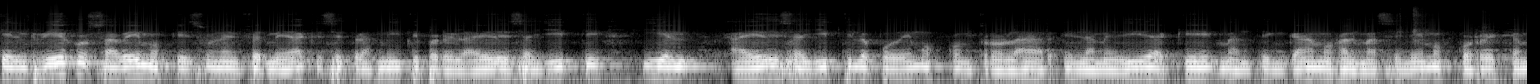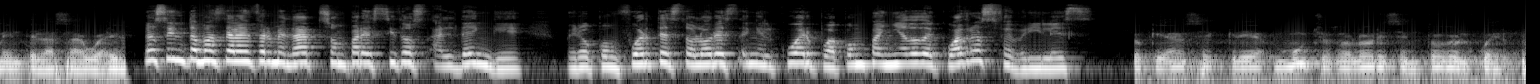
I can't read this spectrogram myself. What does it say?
que el riesgo sabemos que es una enfermedad que se transmite por el Aedes aegypti y el Aedes aegypti lo podemos controlar en la medida que mantengamos, almacenemos correctamente las aguas. Los síntomas de la enfermedad son parecidos al dengue, pero con fuertes dolores en el cuerpo acompañado de cuadros febriles. Lo que hace crea muchos dolores en todo el cuerpo.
